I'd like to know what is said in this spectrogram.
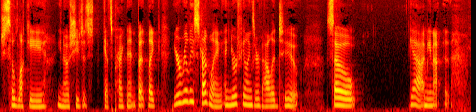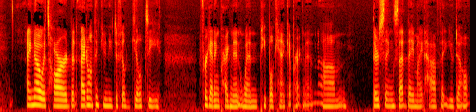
she's so lucky you know she just gets pregnant. But like you're really struggling and your feelings are valid too. So yeah i mean i, I know it's hard but i don't think you need to feel guilty for getting pregnant when people can't get pregnant um, there's things that they might have that you don't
